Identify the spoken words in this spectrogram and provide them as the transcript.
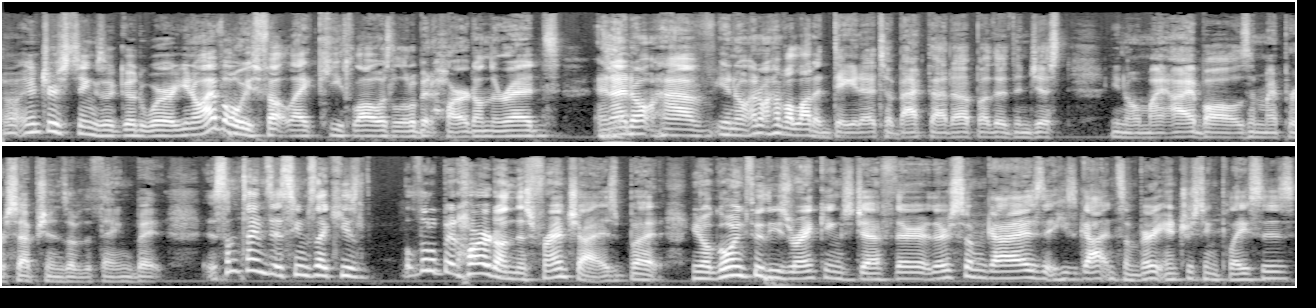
Oh, interesting is a good word. You know, I've always felt like Keith Law was a little bit hard on the Reds, and I don't have, you know, I don't have a lot of data to back that up other than just, you know, my eyeballs and my perceptions of the thing. But sometimes it seems like he's a little bit hard on this franchise, but you know, going through these rankings, Jeff, there there's some guys that he's got in some very interesting places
